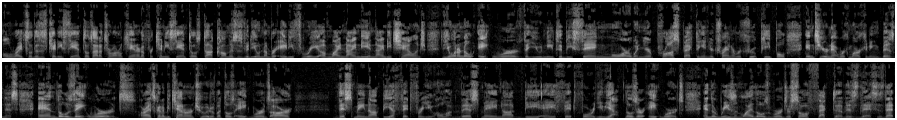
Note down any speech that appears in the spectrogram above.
All right, so this is Kenny Santos out of Toronto, Canada for KennySantos.com. This is video number 83 of my 90 and 90 challenge. Do you want to know eight words that you need to be saying more when you're prospecting and you're trying to recruit people into your network marketing business? And those eight words, all right, it's going to be counterintuitive, but those eight words are this may not be a fit for you. Hold on. This may not be a fit for you. Yeah, those are eight words. And the reason why those words are so effective is this, is that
